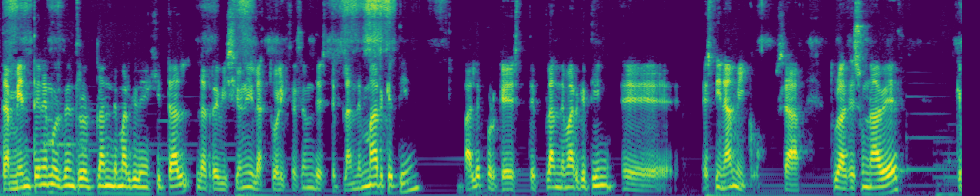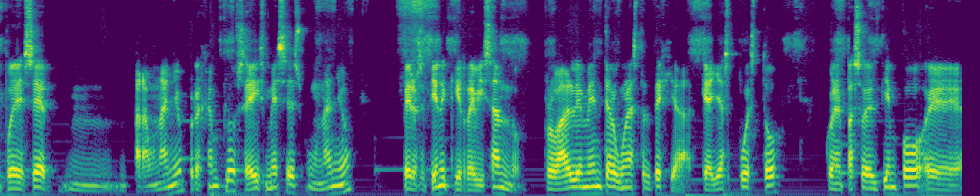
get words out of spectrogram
También tenemos dentro del plan de marketing digital la revisión y la actualización de este plan de marketing, ¿vale? Porque este plan de marketing eh, es dinámico. O sea, tú lo haces una vez, que puede ser mm, para un año, por ejemplo, seis meses, un año, pero se tiene que ir revisando. Probablemente alguna estrategia que hayas puesto con el paso del tiempo eh,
